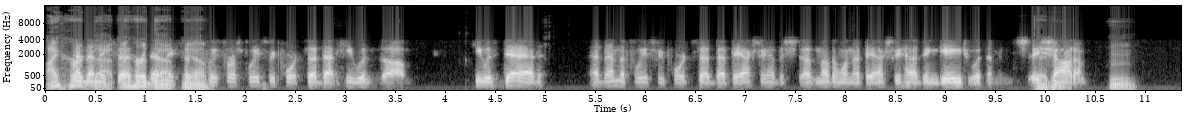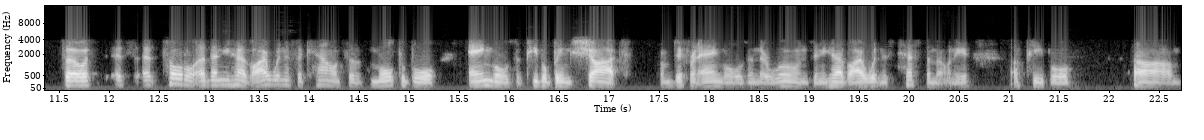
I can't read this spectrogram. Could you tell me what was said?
I heard and then that. They said, I heard then that. They said Yeah. the police, first police report said that he was um, he was dead, and then the police report said that they actually had to sh- another one that they actually had to engage with him and they, They did. shot him. Hmm. So it's it's a total, and then you have eyewitness accounts of multiple angles of people being shot from different angles and their wounds, and you have eyewitness testimony of people um,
